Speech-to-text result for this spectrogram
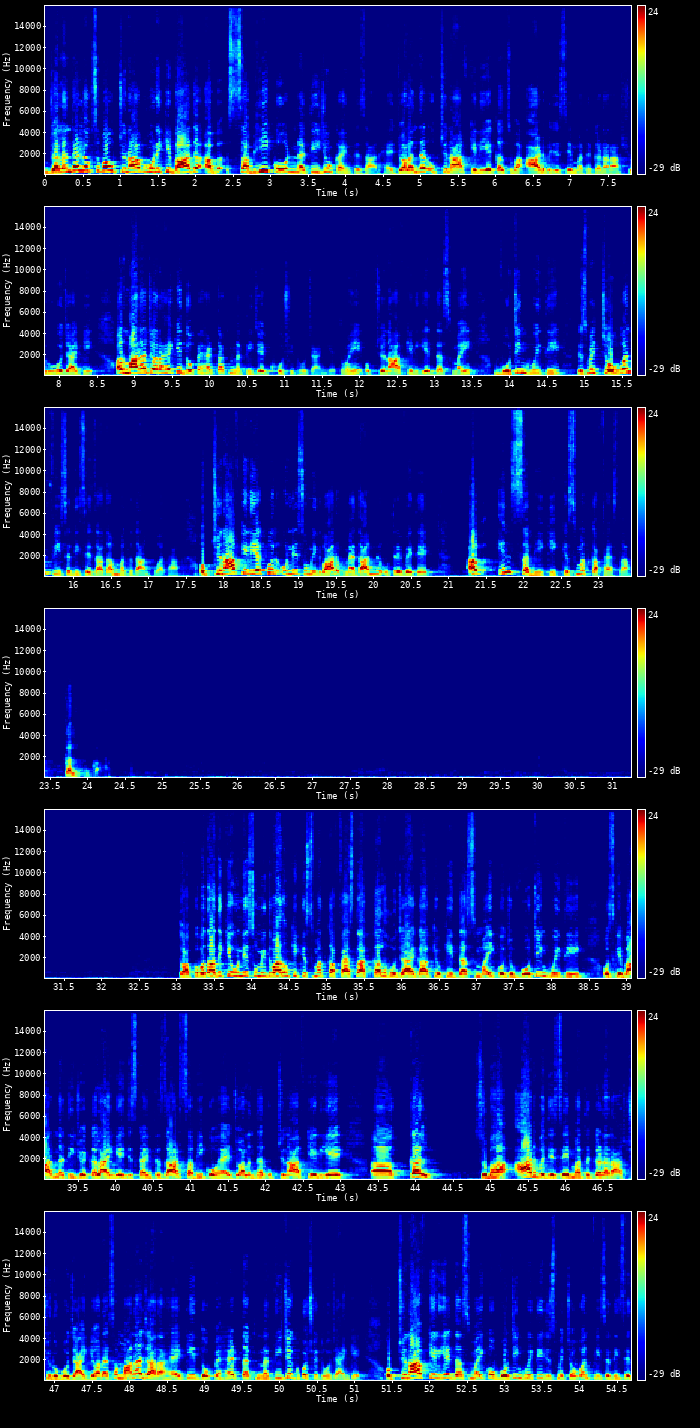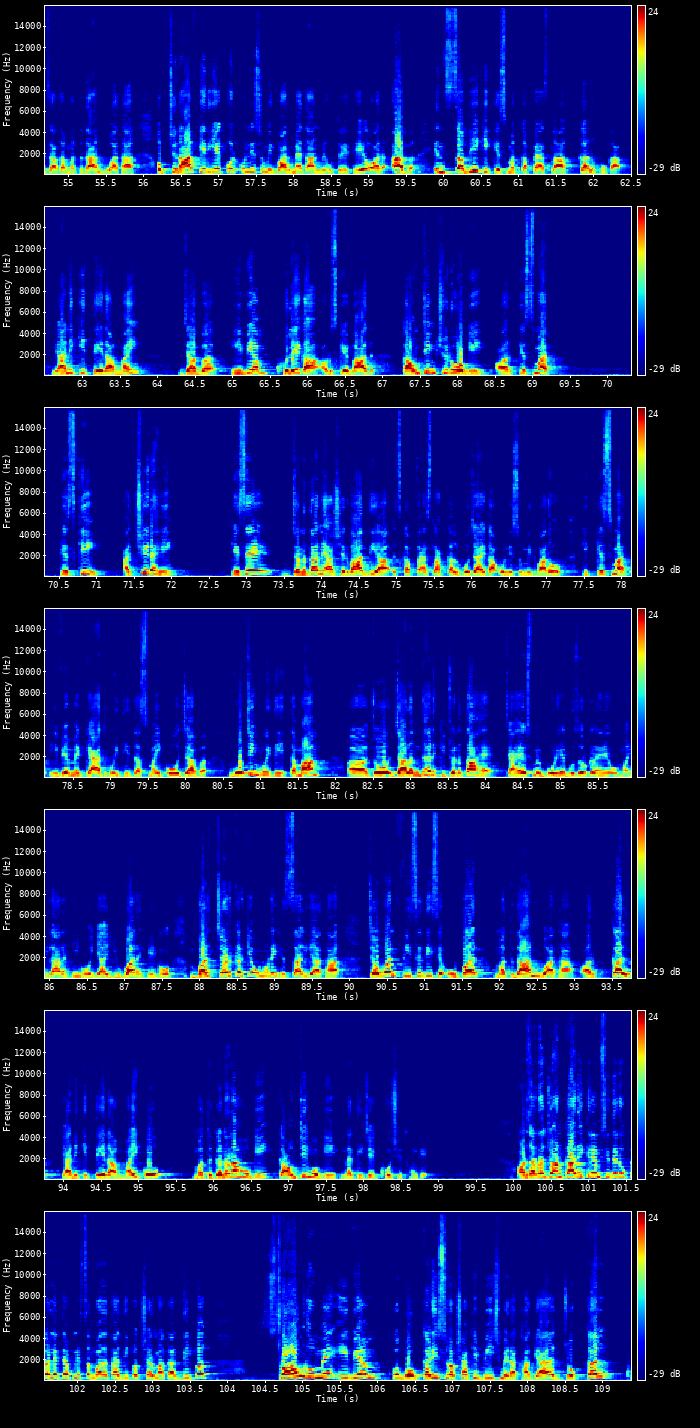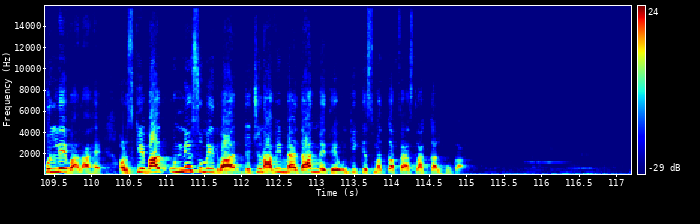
जालंधर लोकसभा उपचुनाव होने के बाद अब सभी को नतीजों का इंतज़ार है। जालंधर उपचुनाव के लिए कल सुबह आठ बजे से मतगणना शुरू हो जाएगी और माना जा रहा है कि दोपहर तक नतीजे घोषित हो जाएँगे। तो वहीं उपचुनाव के लिए 10 मई वोटिंग हुई थी, जिसमें चौवन फ़ीसदी से ज़्यादा मतदान हुआ था। उपचुनाव के लिए कुल उन्नीस उम्मीदवार मैदान में उतरे हुए थे। अब इन सभी की किस्मत का फैसला कल होगा। तो आपको बता दें कि 19 उम्मीदवारों की किस्मत का फैसला कल हो जाएगा क्योंकि 10 मई को जो वोटिंग हुई थी उसके बाद नतीजे कल आएँगे जिसका इंतज़ार सभी को है। ज्वालंधर उपचुनाव के लिए आ, कल सुबह आठ बजे से मतगणना शुरू हो जाएगी और ऐसा माना जा रहा है कि दोपहर तक नतीजे घोषित हो जाएँगे। उपचुनाव के लिए 10 मई को वोटिंग हुई थी, जिसमें चौवन फ़ीसदी से ज़्यादा मतदान हुआ था। उपचुनाव के लिए कुल 19 उम्मीदवार मैदान में उतरे थे और अब इन सभी की किस्मत का फैसला कल होगा। यानी कि तेरह मई, जब ईवीएम खुलेगा और उसके बाद काउंटिंग शुरू होगी और किस्मत किसकी अच्छी रही किसे जनता ने आशीर्वाद दिया, इसका फैसला कल हो जाएगा। उन्नीस उम्मीदवारों की किस्मत ईवीएम में कैद हुई थी 10 मई को, जब वोटिंग हुई थी तमाम जो जालंधर की जनता है, चाहे उसमें बूढ़े बुज़ुर्ग रहे हो, महिला रही हो या युवा रहे हो, बढ़ चढ़ करके उन्होंने हिस्सा लिया था। चौवन फ़ीसदी से ऊपर मतदान हुआ था और कल, यानी कि तेरह मई को मतगणना होगी, काउंटिंग होगी, नतीजे घोषित होंगे। और ज़्यादा जानकारी के लिए हम सीधे रुक कर लेते हैं अपने संवाददाता दीपक शर्मा का। दीपक स्ट्रांग रूम में ईवीएम को कड़ी सुरक्षा के बीच में रखा गया, जो कल खुलने वाला है। और उसके बाद 19 उम्मीदवार जो चुनावी मैदान में थे, उनकी किस्मत का फैसला कल होगा।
